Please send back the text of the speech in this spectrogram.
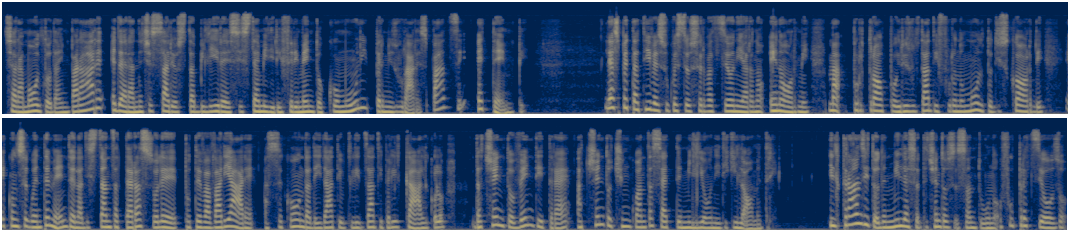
c'era molto da imparare ed era necessario stabilire sistemi di riferimento comuni per misurare spazi e tempi. Le aspettative su queste osservazioni erano enormi, ma purtroppo i risultati furono molto discordi e conseguentemente la distanza Terra-Sole poteva variare, a seconda dei dati utilizzati per il calcolo, da 123 a 157 milioni di chilometri. Il transito del 1761 fu prezioso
